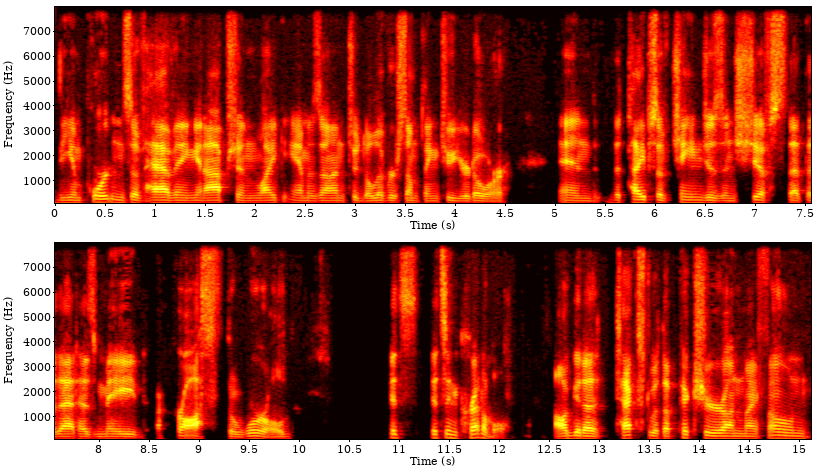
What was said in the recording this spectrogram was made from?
the importance of having an option like amazon to deliver something to your door and the types of changes and shifts that that has made across the world it's it's incredible I'll get a text with a picture on my phone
